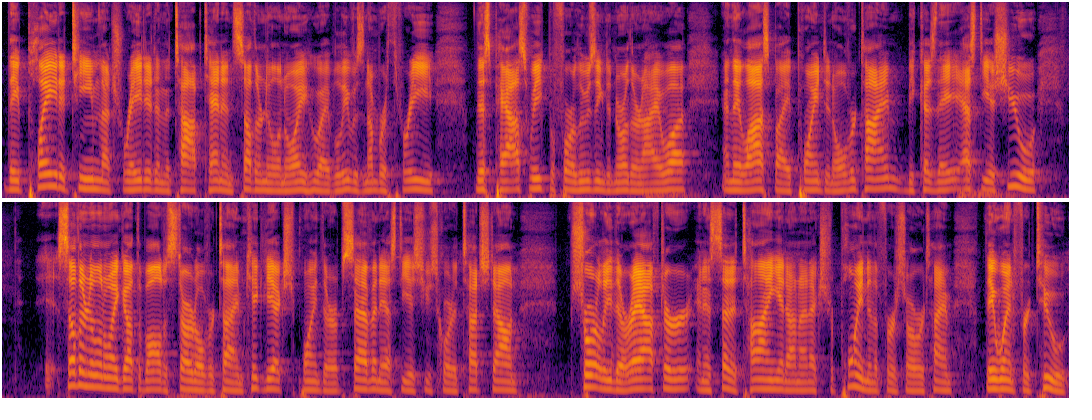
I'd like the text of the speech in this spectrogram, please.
they played a team that's rated in the top 10 in Southern Illinois, who I believe was number three this past week before losing to Northern Iowa, and they lost by a point in overtime because they SDSU. Southern Illinois got the ball to start overtime, kicked the extra point. They're up seven. SDSU scored a touchdown shortly thereafter, and instead of tying it on an extra point in the first overtime, they went for two.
